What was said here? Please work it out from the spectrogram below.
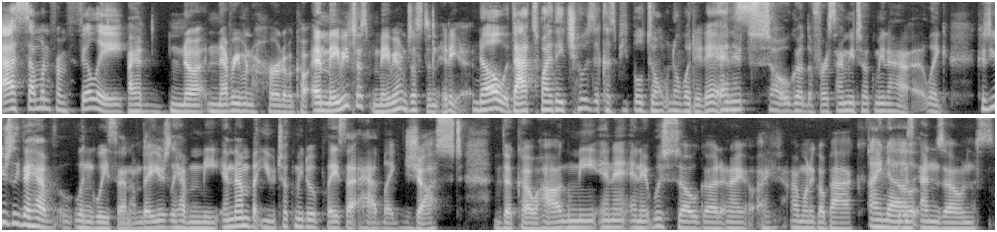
as someone from Philly, I had no, never even heard of a quahog, and maybe it's just maybe I'm just an idiot. no, that's why they chose it because people don't know what it is. And it's so good. The first time you took me to have like, because usually they have linguiça in them. They usually have meat in them, but you took me to a place that had like just the quahog meat in it, and it was so good. And I I, I want to go back. I It was know, end zones.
